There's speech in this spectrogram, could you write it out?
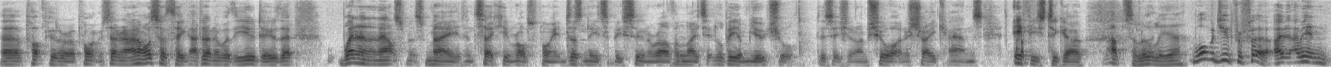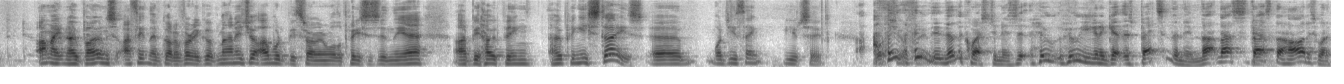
uh, popular appointments. And I also think, I don't know whether you do, that when an announcement's made, and taking Rob's point, it does need to be sooner rather than later. It'll be a mutual decision, I'm sure, and a shake hands if he's to go. Absolutely, yeah. What would you prefer? I, I mean, I make no bones. I think they've got a very good manager. I wouldn't be throwing all the pieces in the air. I'd be hoping, hoping he stays. Uh, what do you think, you two? I think, I think the other question is that who, who are you going to get that's better than him? That, that's that's the hardest one.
